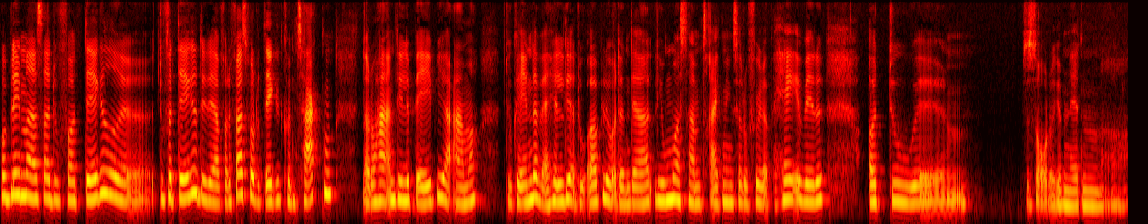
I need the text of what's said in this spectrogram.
Problemet er så, at du får, dækket, øh, du får dækket det der. For det første får du dækket kontakten, når du har en lille baby og ammer. Du kan endda være heldig, at du oplever den der livmorsamtrækning, så du føler behag ved det. Og du, øh, så sover du ikke om natten, og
